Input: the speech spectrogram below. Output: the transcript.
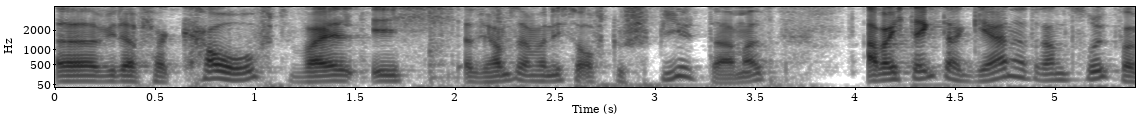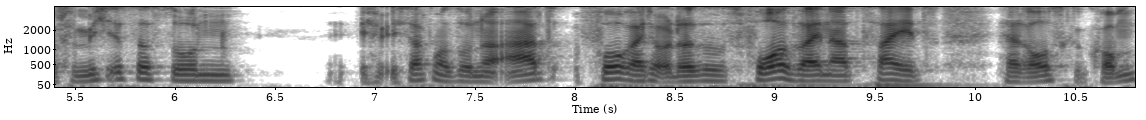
äh, wieder verkauft, weil ich, also wir haben es einfach nicht so oft gespielt damals, aber ich denke da gerne dran zurück, weil für mich ist das so ein, ich, ich sag mal so eine Art Vorreiter oder das ist vor seiner Zeit herausgekommen.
